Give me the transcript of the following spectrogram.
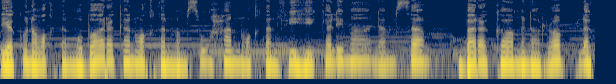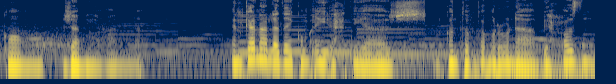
ليكون وقتا مباركا وقتا ممسوحا وقتا فيه كلمة لمسة بركة من الرب لكم جميعا. إن كان لديكم أي احتياج إن كنتم تمرون بحزن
